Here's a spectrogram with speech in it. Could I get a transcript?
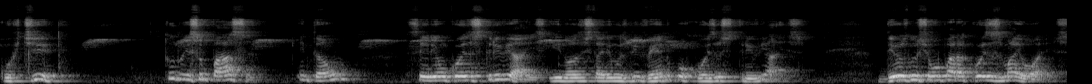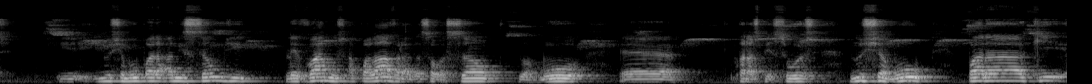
Curtir? Tudo isso passa. Então, seriam coisas triviais e nós estaríamos vivendo por coisas triviais. Deus nos chamou para coisas maiores e nos chamou para a missão de levarmos a palavra da salvação, do amor é, para as pessoas. Nos chamou para que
